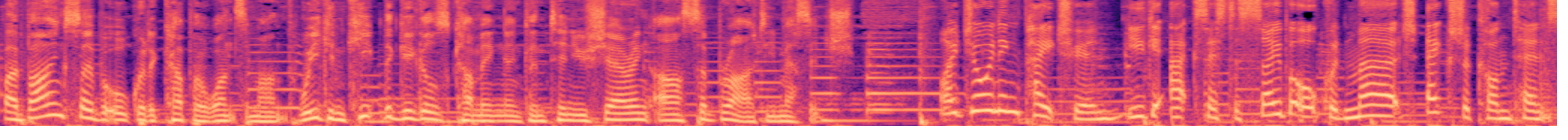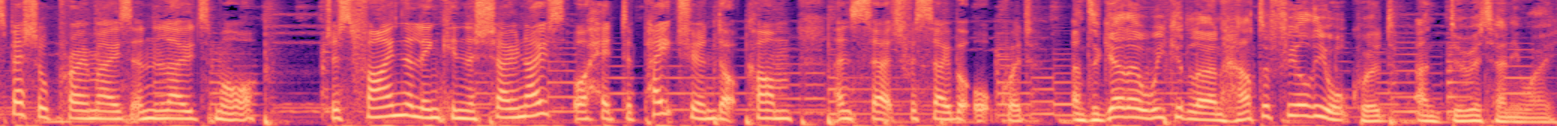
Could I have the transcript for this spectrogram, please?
By buying Sober Awkward a cuppa once a month, we can keep the giggles coming and continue sharing our sobriety message. By joining Patreon, you get access to Sober Awkward merch, extra content, special promos, and loads more. Just find the link in the show notes or head to patreon.com and search for Sober Awkward. And together we can learn how to feel the awkward and do it anyway.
